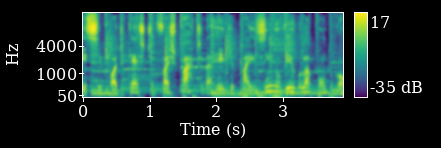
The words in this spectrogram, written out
Esse podcast faz parte da rede paizinho.com.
